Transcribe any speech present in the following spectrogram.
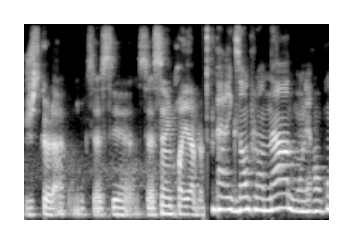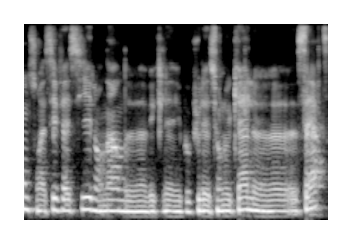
jusque-là. Donc c'est assez, c'est assez incroyable. Par exemple, en Inde, bon, les rencontres sont assez faciles en Inde avec les populations locales, certes,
